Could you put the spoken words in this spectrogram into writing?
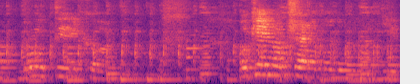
Brutti ricordi. Ok, non c'è il mondo 1, addio.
